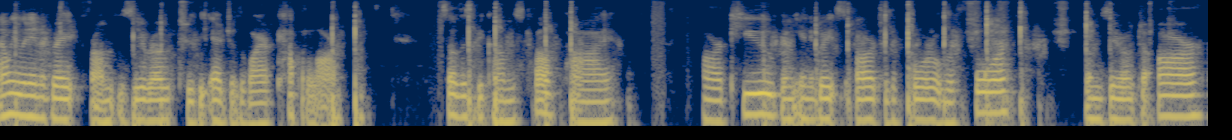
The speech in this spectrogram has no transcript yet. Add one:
And we would integrate from 0 to the edge of the wire, capital R. So this becomes 12 pi r cubed and integrates r to the 4 over 4 from 0 to r.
